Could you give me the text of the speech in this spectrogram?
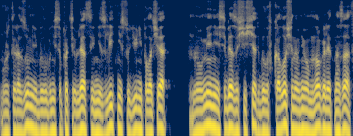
Может, и разумнее было бы не сопротивляться и не злить ни судью, ни палача, но умение себя защищать было вколочено в него много лет назад,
